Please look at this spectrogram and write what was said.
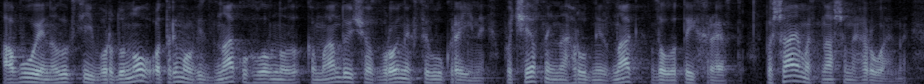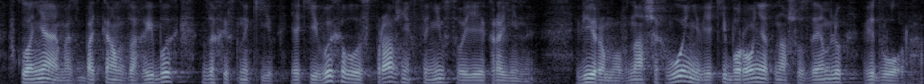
А воїн Олексій Бордунов отримав відзнаку головнокомандуючого Збройних сил України почесний нагрудний знак Золотий Хрест. Пишаємось нашими героями, вклоняємось батькам загиблих захисників, які виховали справжніх синів своєї країни. Віримо в наших воїнів, які боронять нашу землю від ворога.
